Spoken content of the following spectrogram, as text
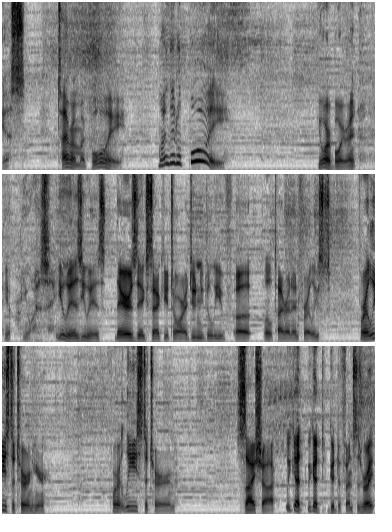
Yes. Tyrunt, my boy. My little boy. You are a boy, right? Yep, you is. You is, you is. There's the Exeggutor. I do need to leave a uh, little Tyrunt in for at least for at least a turn here. For at least a turn. Psyshock. We got we got good defenses, right?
